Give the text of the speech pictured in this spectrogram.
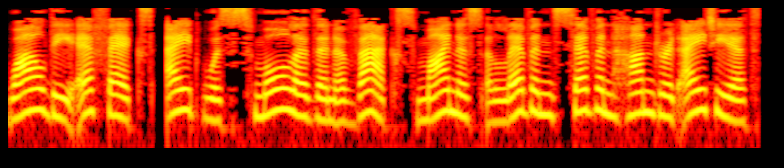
while the FX-8 was smaller than a VAX-11 780ths,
